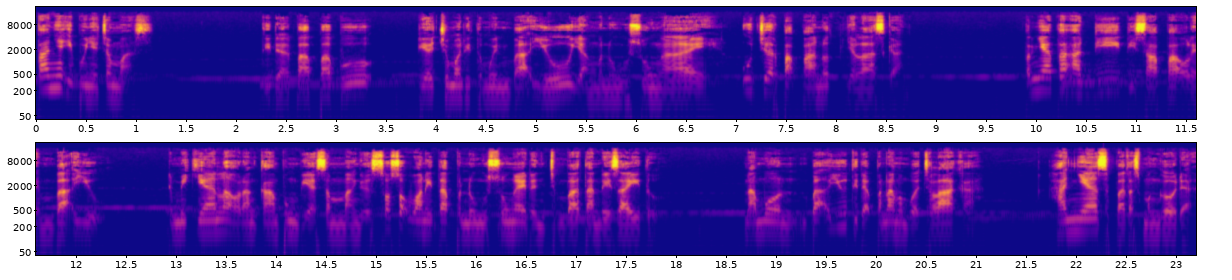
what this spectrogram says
Tanya ibunya cemas. Tidak apa-apa, Bu. Dia cuma ditemuin Mbak Yu yang menunggu sungai ujar Pak Panut menjelaskan. Ternyata Adi disapa oleh Mbak Yu. Demikianlah orang kampung biasa memanggil sosok wanita penunggu sungai dan jembatan desa itu. Namun Mbak Yu tidak pernah membuat celaka, hanya sebatas menggoda.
